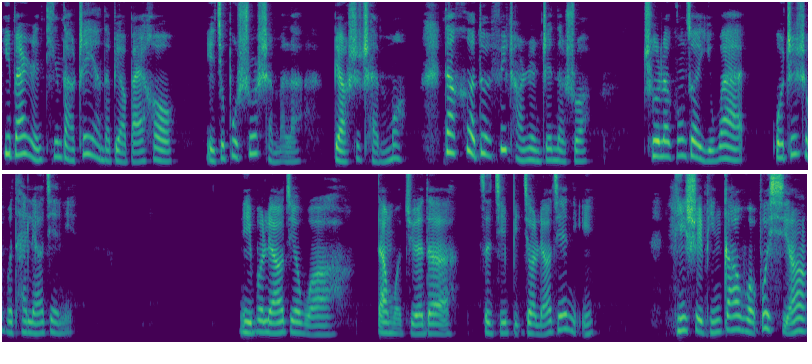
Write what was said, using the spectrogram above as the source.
一般人听到这样的表白后，也就不说什么了，表示沉默。但赫顿非常认真地说：“除了工作以外，我真是不太了解你。你不了解我，但我觉得自己比较了解你。你水平高，我不行。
